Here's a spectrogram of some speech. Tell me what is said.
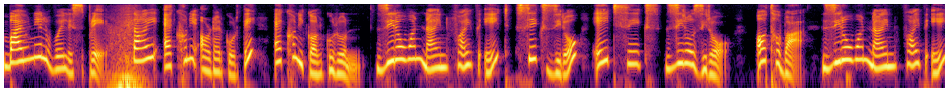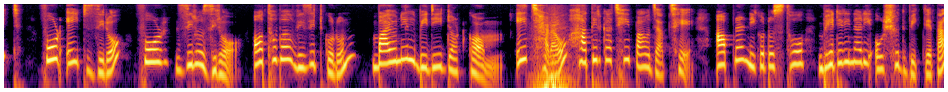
বায়োনিল ওয়েল স্প্রে। তাই এখনই অর্ডার করতে এখনই কল করুন, zero one nine five eight six zero eight six zero zero অথবা zero one nine five eight four eight zero four zero zero অথবা ভিজিট করুন বায়োনিল বিডি ডট কম। এছাড়াও হাতের কাছেই পাওয়া যাচ্ছে আপনার নিকটস্থ ভেটেরিনারি ওষুধ বিক্রেতা,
